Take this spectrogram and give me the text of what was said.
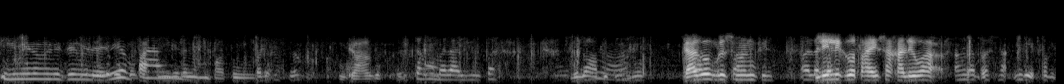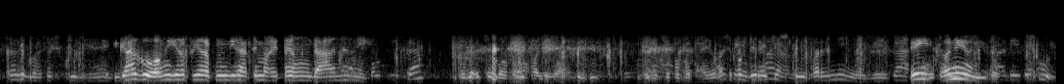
Hindi naman ito nila. Yan, pating kita ng patong. Gago. Basta ko malayo pa. Malapit na. Gago, Guzman Hill. Liliko tayo sa kaliwa. Ang labas na, hindi, pagkaliba sa school eh. Gago, ang hirap-hirap hindi natin makita yung daanan eh. Diretso ba ba kaliwa? Diretso pa ba tayo? Kasi pag diretso school pa rin yun. Eh, ano yun? School.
